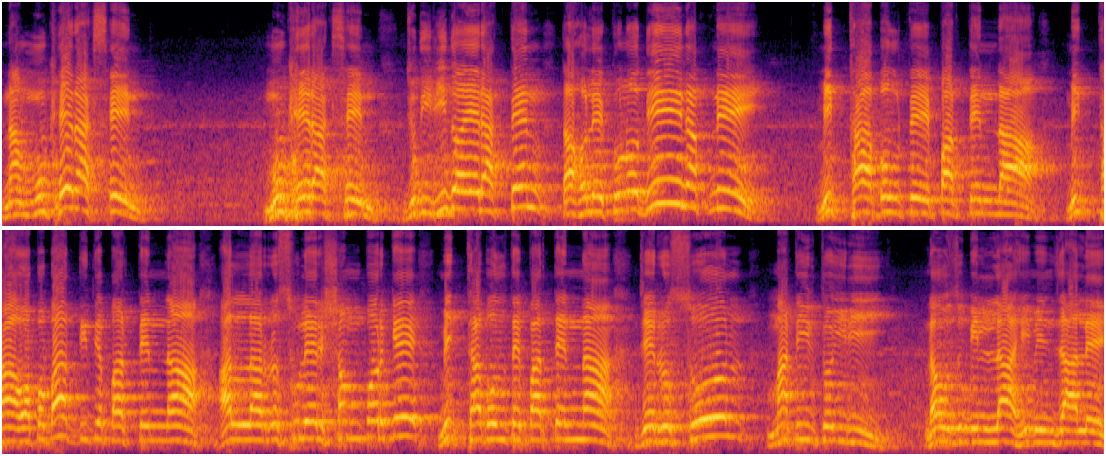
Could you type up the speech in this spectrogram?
না মুখে রাখছেন? মুখে রাখছেন। যদি হৃদয়ে রাখতেন, তাহলে কোনো দিন আপনি মিথ্যা বলতে পারতেন না। মিথ্যা অপবাদ দিতে পারতেন না। আল্লাহর রসুলের সম্পর্কে মিথ্যা বলতে পারতেন না। যে রসুল মাটির তৈরি। নওজুবিল্লাহ মিন জালেক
